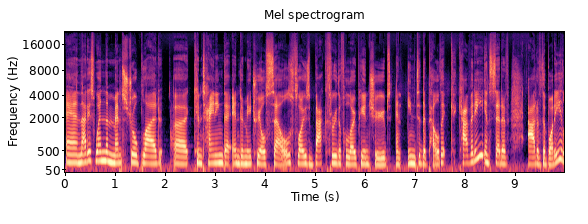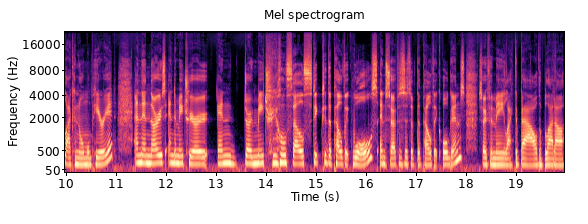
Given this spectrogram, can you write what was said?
And that is when the menstrual blood uh, containing the endometrial cells flows back through the fallopian tubes and into the pelvic cavity instead of out of the body like a normal period. And then those endometrio, endometrial cells stick to the pelvic walls and surfaces of the pelvic organs. So for me, like the bowel, the bladder,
